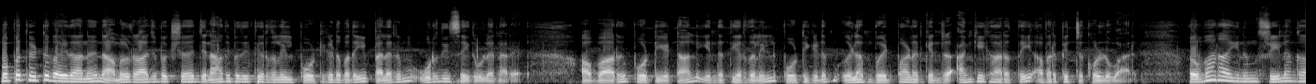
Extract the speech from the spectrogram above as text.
முப்பத்தெட்டு வயதான நாமல் ராஜபக்ஷ ஜனாதிபதி தேர்தலில் போட்டியிடுவதை பலரும் உறுதி செய்துள்ளனர். அவ்வாறு போட்டியிட்டால் இந்த தேர்தலில் போட்டியிடும் இளம் வேட்பாளர் என்ற அங்கீகாரத்தை அவர் பெற்றுக் கொள்ளுவார் எவ்வாறாயினும் ஸ்ரீலங்கா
